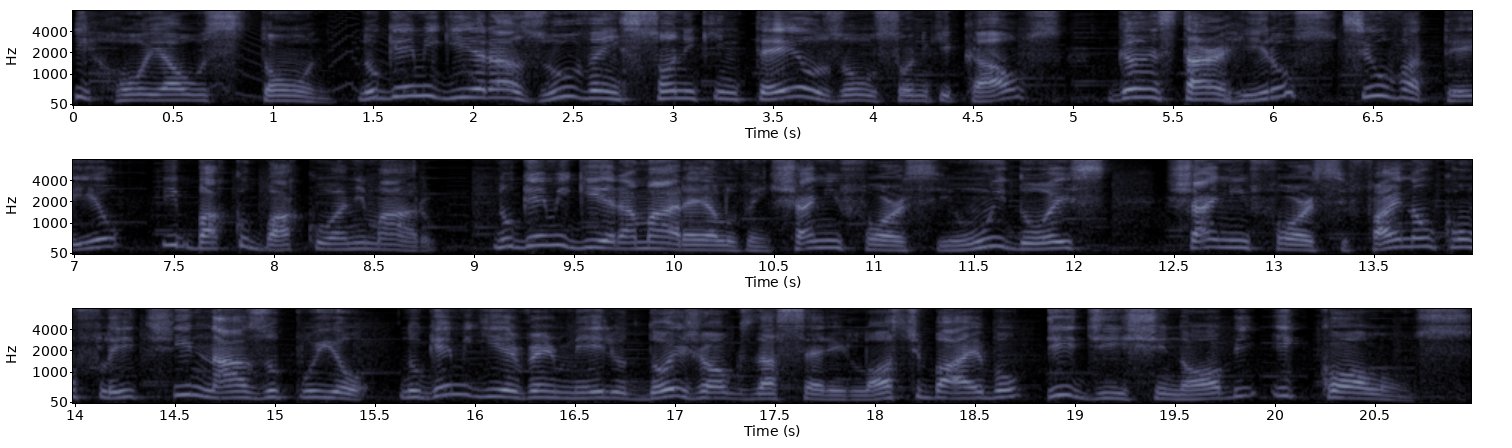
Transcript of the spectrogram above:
e Royal Stone. No Game Gear azul vem Sonic Tails ou Sonic Chaos, Gunstar Heroes, Silva Tail e Baku Baku Animaro. No Game Gear amarelo vem Shining Force 1 e 2, Shining Force Final Conflict e Nazo Puyo. No Game Gear vermelho, dois jogos da série Lost Bible, Didi Shinobi e Columns.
